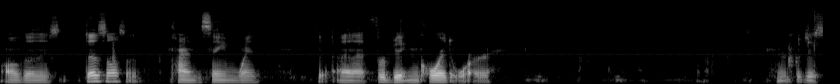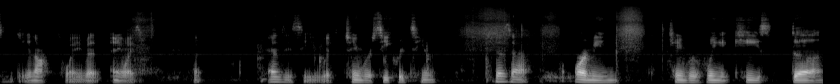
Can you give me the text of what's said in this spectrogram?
Although this does also kind of the same with the uh, Forbidden Corridor, but just in opposite way. But anyways, as you see with Chamber of Secrets here, it does have, or I mean, Chamber of Winged Keys, duh.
